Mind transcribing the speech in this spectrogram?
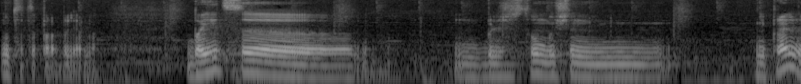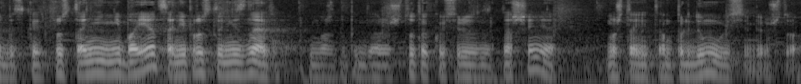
Вот это проблема. Боится большинство мужчин неправильно бы сказать, просто они не боятся, они просто не знают, может быть, даже, что такое серьезные отношения. Может, они там придумывают себе, что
